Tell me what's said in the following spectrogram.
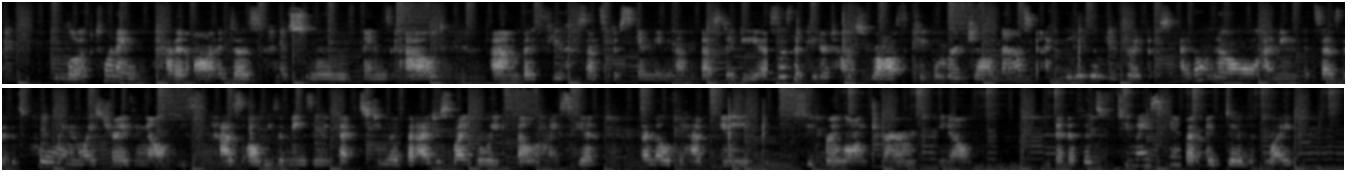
looked when I had it on. It does kind of smooth things out. Um, but if you have sensitive skin, maybe not the best idea. This is the Peter Thomas Roth Cucumber Gel Mask. I really, really enjoyed this. I don't know, I mean, it says that it's cooling and moisturizing, all these, has all these amazing effects to it, but I just like the way it felt on my skin. I don't know if it had any super long-term, you know, benefits to my skin, but I did like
